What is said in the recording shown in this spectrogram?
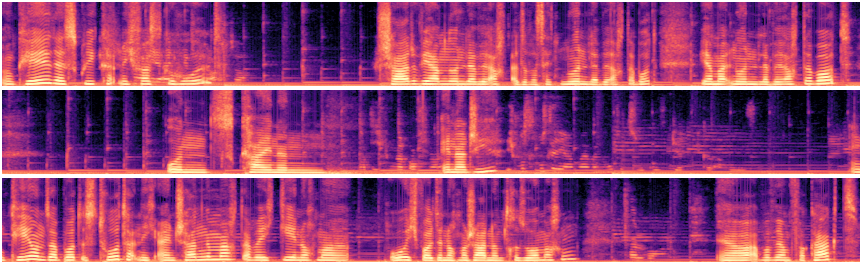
Okay, der Squeak hat mich fast geholt. Schade, wir haben nur ein Level 8, also was heißt nur ein Level 8er Bot? Wir haben halt nur ein Level 8er Bot. Und keinen Warte, ich bin gerade offline. Energy. Ich muss, muss dir ja mal meine Mutter zurückrufen, die hat mich gerade angerufen. Okay, unser Bot ist tot, hat nicht einen Schaden gemacht, aber ich gehe nochmal. Oh, ich wollte nochmal Schaden am Tresor machen. Verloren. Ja, aber wir haben verkackt.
